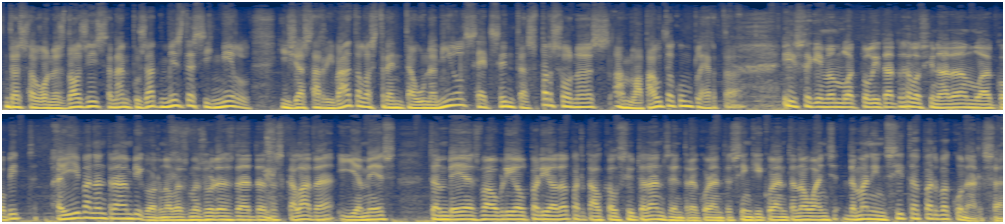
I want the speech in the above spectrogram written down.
De segones dosis se n'han posat més de 5.000 i ja s'ha arribat a les 31.700 persones amb la pauta completa. I seguim amb l'actualitat relacionada amb la Covid. Ahir van entrar en vigor noves mesures de desescalada i, a més, també es va obrir el període per tal que els ciutadans entre 45 45 i 49 anys demanin cita per vacunar-se.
